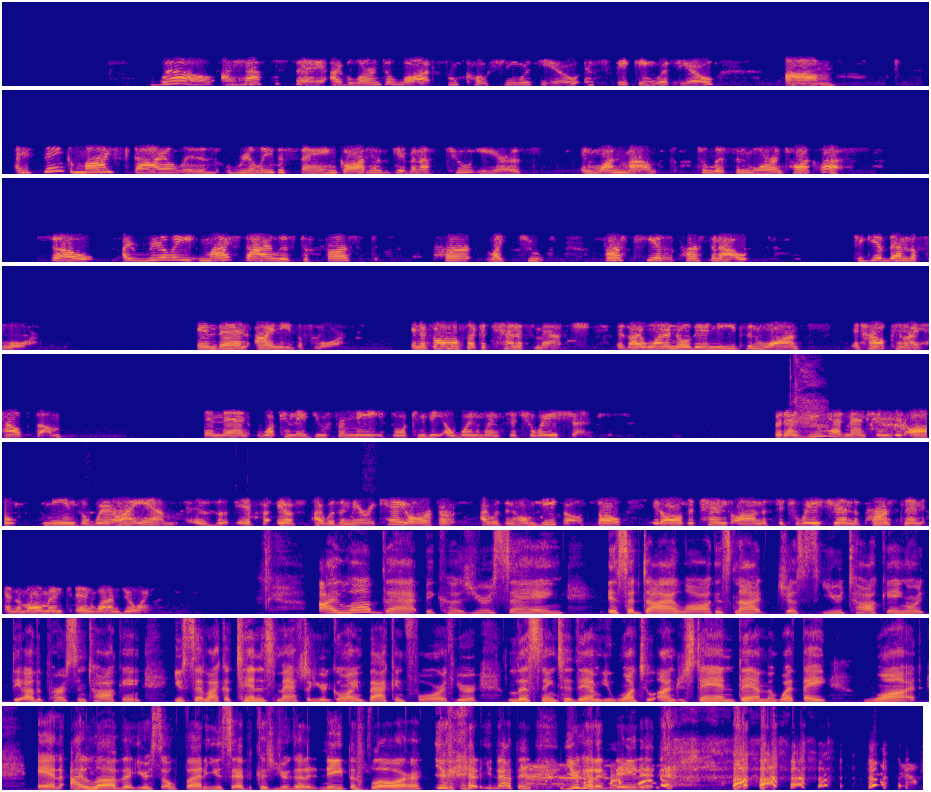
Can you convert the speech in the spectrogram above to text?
Well, I have to say I've learned a lot from coaching with you and speaking with you. Um, I think my style is really the same. God has given us two ears and one mouth to listen more and talk less. So I really, my style is to first, per like to first hear the person out, to give them the floor, and then I need the floor. And it's almost like a tennis match as i want to know their needs and wants and how can i help them? And then what can they do for me so it can be a win-win situation but as you had mentioned it all means where i am is if if i was in mary kay or if i was in home depot. So it all depends on the situation the person and the moment and what i'm doing. I love that because you're saying it's a dialogue. It's not just you talking or the other person talking. You said like a tennis match. So you're going back and forth, you're listening to them, you want to understand them and what they want. And I love that you're so funny. You said because you're gonna need the floor. You're, you're not that you're gonna need it.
